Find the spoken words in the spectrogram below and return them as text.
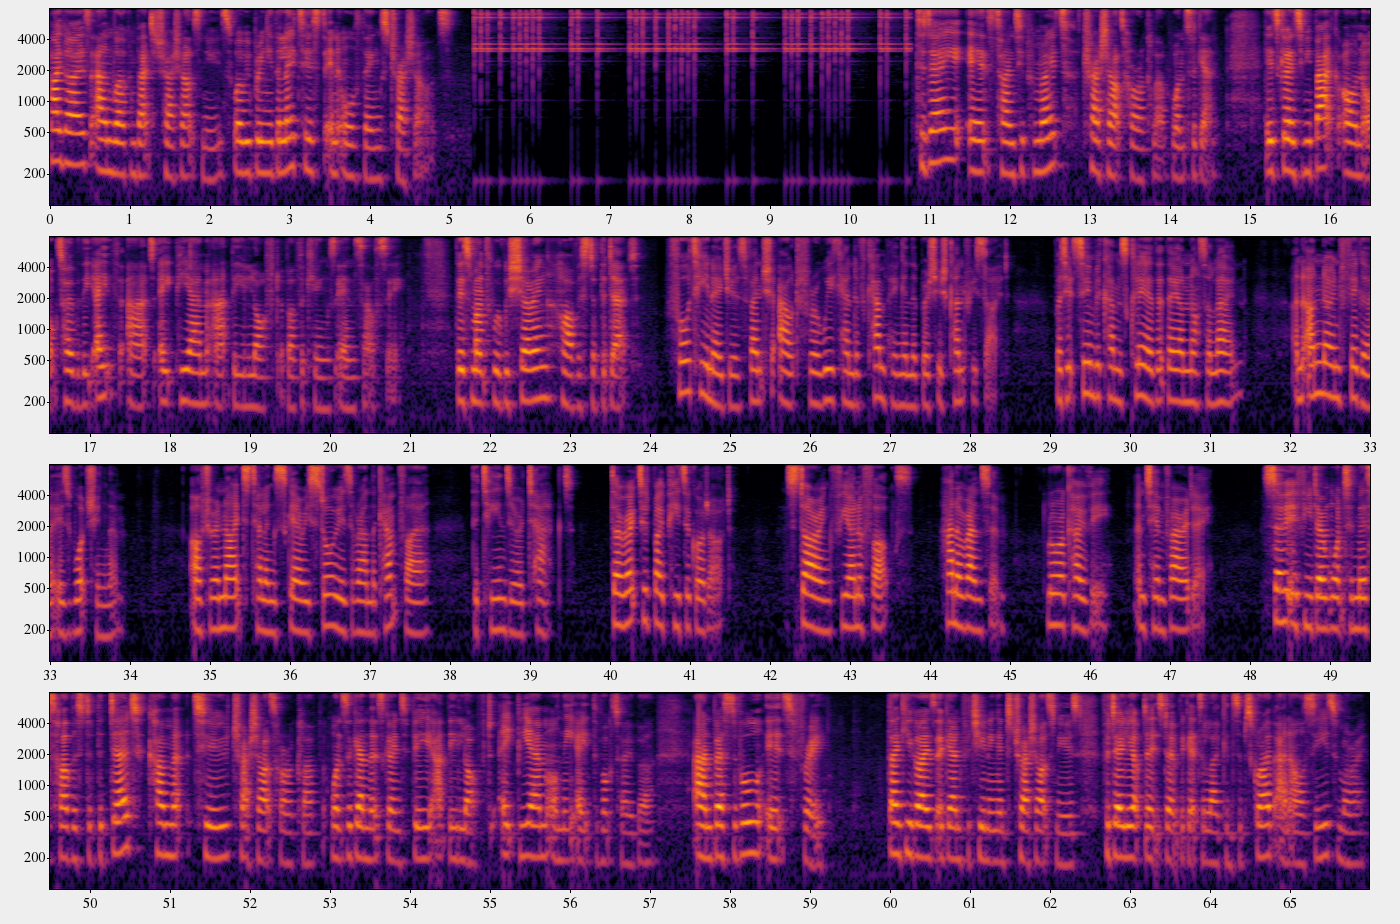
Hi guys and welcome back to Trash Arts News where we bring you the latest in all things trash arts. Today it's time to promote Trash Arts Horror Club once again. It's going to be back on October the 8th at 8pm at the Loft above the Kings in Southsea. This month we'll be showing Harvest of the Dead. Four teenagers venture out for a weekend of camping in the British countryside, but it soon becomes clear that they are not alone. An unknown figure is watching them. After a night telling scary stories around the campfire, the teens are attacked. Directed by Peter Goddard, starring Fiona Fox, Hannah Ransom, Laura Covey, and Tim Faraday. So if you don't want to miss Harvest of the Dead, come to Trash Arts Horror Club. Once again, that's going to be at the Loft, 8pm on the 8th of October. And best of all, it's free. Thank you guys again for tuning into Trash Arts News. For daily updates, don't forget to like and subscribe, and I'll see you tomorrow.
